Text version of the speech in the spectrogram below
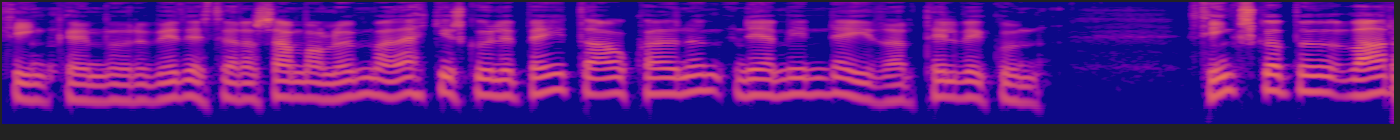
Þingheimur virðist vera samálum að ekki skuli beita ákvæðinum nefn í neyðar tilvikum. Þingsköpu var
